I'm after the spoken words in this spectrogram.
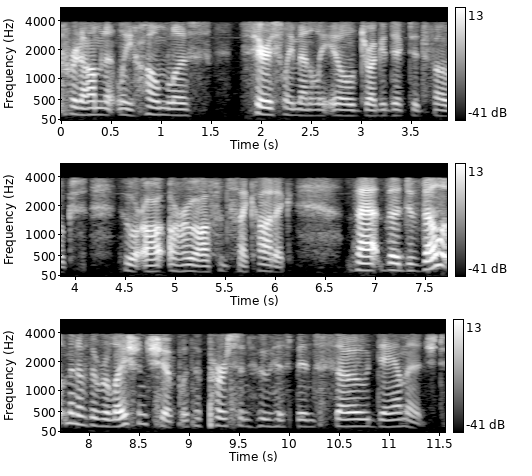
predominantly homeless seriously mentally ill, drug addicted folks who are, are often psychotic, that the development of the relationship with a person who has been so damaged,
